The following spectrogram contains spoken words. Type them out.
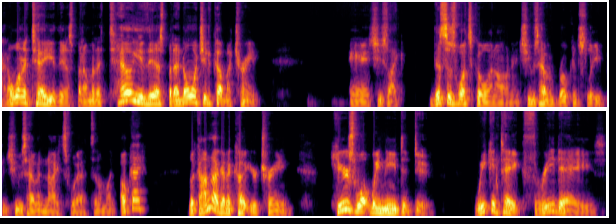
I don't want to tell you this, but I'm going to tell you this, but I don't want you to cut my training and she's like, "This is what's going on." And she was having broken sleep, and she was having night sweats, and I'm like, "Okay, look, I'm not going to cut your training. Here's what we need to do. We can take three days,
